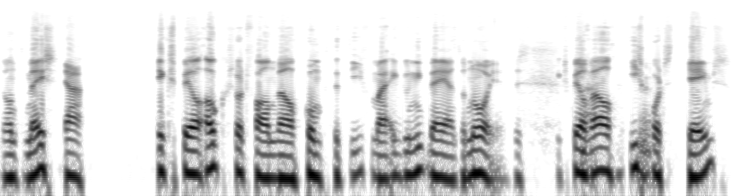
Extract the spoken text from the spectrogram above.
Want de meeste, ja, ik speel ook soort van wel competitief, maar ik doe niet mee aan toernooien. Dus ik speel ja. wel e-sports games,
